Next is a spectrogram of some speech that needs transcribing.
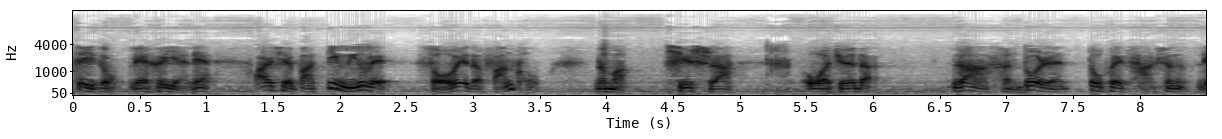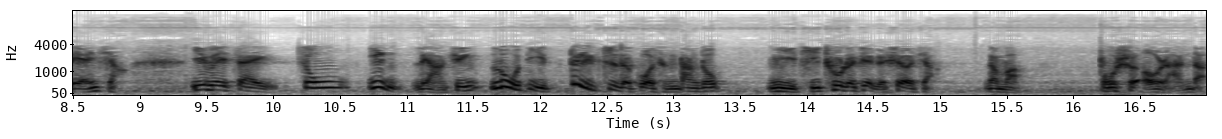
这种联合演练，而且把定名为所谓的反恐。那么其实啊，我觉得让很多人都会产生联想，因为在中印两军陆地对峙的过程当中，你提出了这个设想，那么不是偶然的。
